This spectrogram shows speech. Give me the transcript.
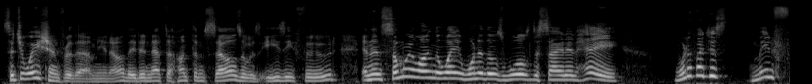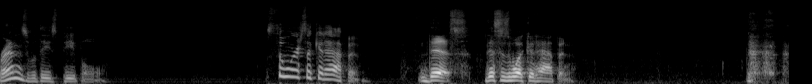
situation for them, you know. They didn't have to hunt themselves, it was easy food. And then somewhere along the way, one of those wolves decided, hey, what if I just made friends with these people? What's the worst that could happen? This. This is what could happen.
